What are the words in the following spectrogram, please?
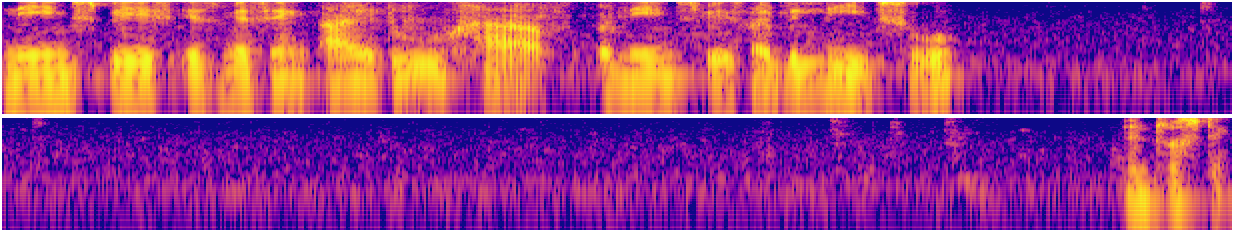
Namespace is missing. I do have a namespace, I believe so. Interesting.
